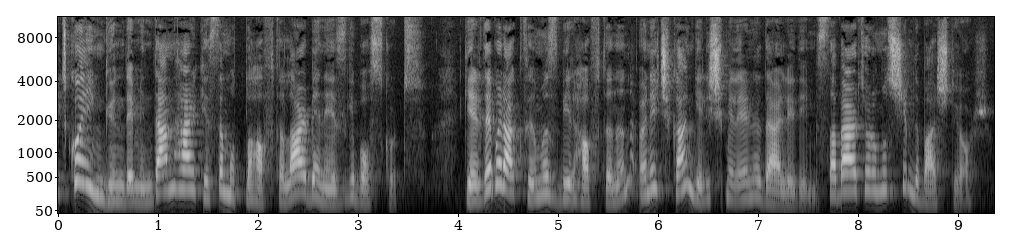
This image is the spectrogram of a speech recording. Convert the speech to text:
Bitcoin gündeminden herkese mutlu haftalar. Ben Ezgi Bozkurt. Geride bıraktığımız bir haftanın öne çıkan gelişmelerini derlediğimiz haber turumuz şimdi başlıyor.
